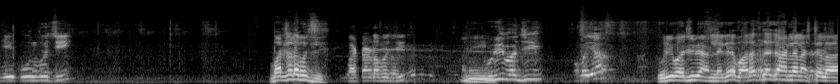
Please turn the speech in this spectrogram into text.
ही गोल भजी बटाटा भजी. बटाटा भजी. आणि पुरी भजी. पुरी भाजी बी आणल्या काय? बराच काय काय आणलं नाश्त्याला?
